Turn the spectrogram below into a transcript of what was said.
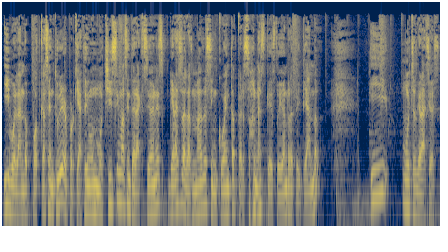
y Volando Podcast en Twitter, porque ya tuvimos muchísimas interacciones gracias a las más de 50 personas que estuvieron retuiteando. Y muchas gracias.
